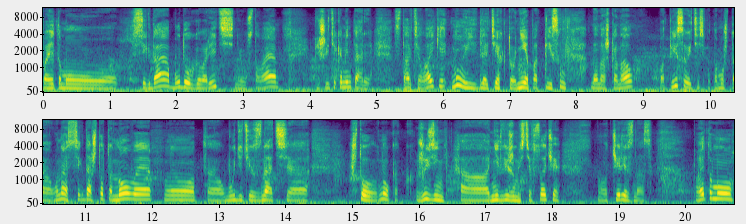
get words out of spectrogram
Поэтому всегда буду говорить, не уставая, пишите комментарии, ставьте лайки. Ну и для тех, кто не подписан на наш канал, подписывайтесь, потому что у нас всегда что-то новое. Вот, э, будете знать, э, что, ну, как жизнь э, недвижимости в Сочи вот, через нас. Поэтому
